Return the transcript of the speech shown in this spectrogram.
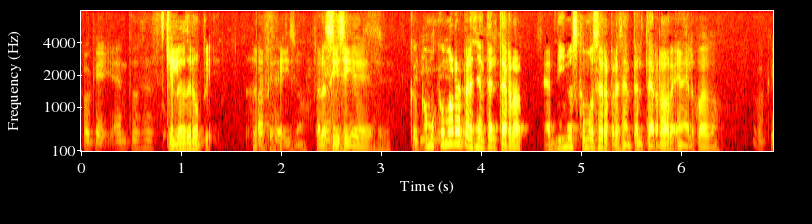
ok, entonces que lo dropeé. Pero sí, los ¿Cómo, cómo representa el terror? Dinos cómo se representa el terror en el juego. Ok,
